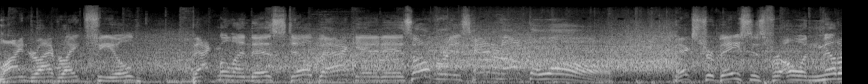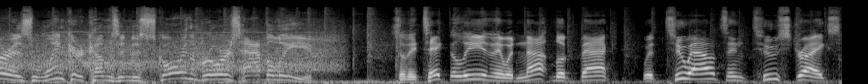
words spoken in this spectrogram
Line drive right field. Back Melendez, still back, and it is over his head and off the wall. Extra bases for Owen Miller as Winker comes in to score, and the Brewers have the lead. So they take the lead and they would not look back with two outs and two strikes.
